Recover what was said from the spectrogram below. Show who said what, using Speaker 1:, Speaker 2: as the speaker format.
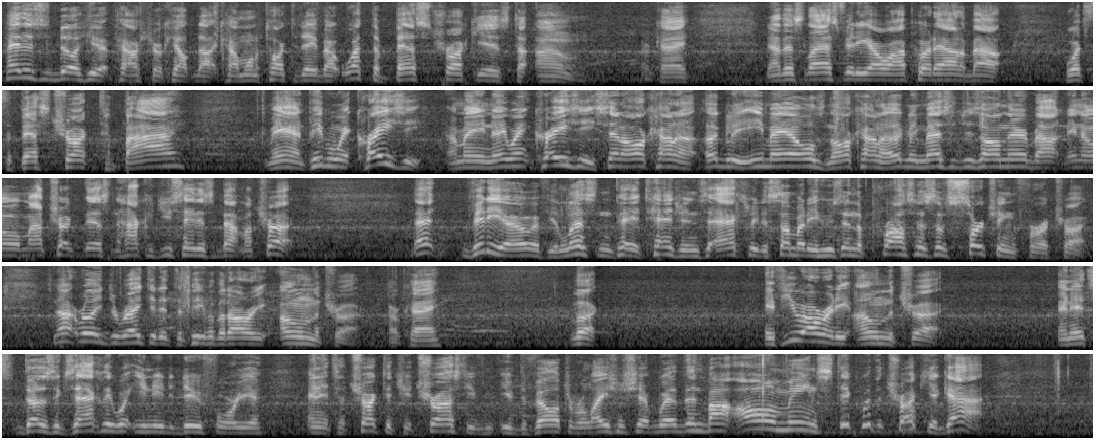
Speaker 1: Hey, this is Bill here at PowerstrokeHelp.com. I want to talk today about what the best truck is to own, okay? Now this last video I put out about what's the best truck to buy, man, people went crazy. I mean, they went crazy, sent all kind of ugly emails and all kind of ugly messages on there about, you know, my truck this and how could you say this about my truck? That video, if you listen and pay attention, is actually to somebody who's in the process of searching for a truck. It's not really directed at the people that already own the truck, okay? Look, if you already own the truck and it does exactly what you need to do for you and it's a truck that you trust, you've, you've developed a relationship with, then by all means stick with the truck you got.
